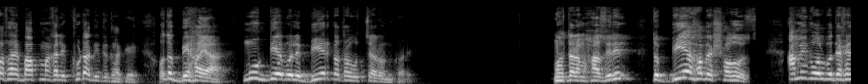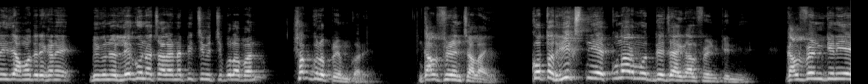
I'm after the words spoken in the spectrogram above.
কথায় বাপ মা খালি খুঁটা দিতে থাকে। ও তো বেহায়া, মুখ দিয়ে বলে বিয়ের কথা উচ্চারণ করে। মহতারাম হাজিরিন, তো বিয়ে হবে সহজ। আমি বলব, দেখেন যে আমাদের এখানে বিভিন্ন লেগুনা চালায় না পিচ্ছি পিচ্ছি পোলাপান, সবগুলো প্রেম করে। গার্লফ্রেন্ড চালায়। কত রিস্ক নিয়ে কোনার মধ্যে যায় গার্লফ্রেন্ডকে নিয়ে। গার্লফ্রেন্ডকে নিয়ে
